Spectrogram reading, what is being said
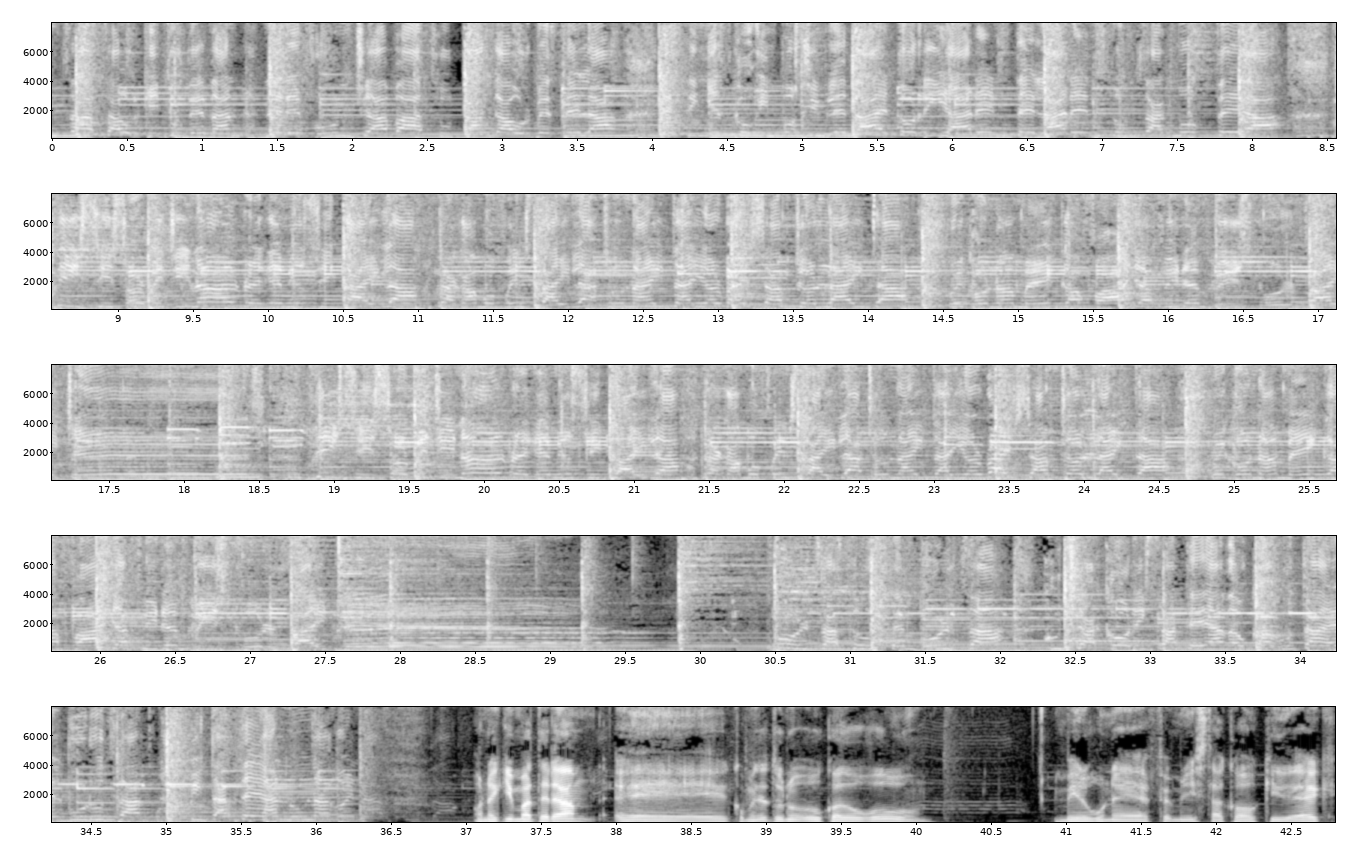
zaurkitu dedan nere funtsa batzutan gaur bezala ezinezko imposible da etorriaren telaren zuntzak moztea. This is original reggae music aila. Ragamuffin style tonight I rise up your lighter. We're gonna make a fire for them peaceful Honekin batera, e, komentatu nuko dugu Bilgune feministako kideek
